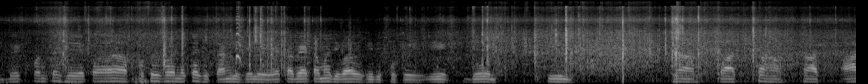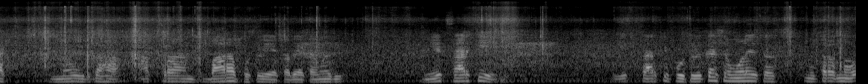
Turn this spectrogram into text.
बेट पण कसे एका फोटो पण कसे चांगले केले एका बॅटामध्ये बघा किती फोटो आहे. एक दोन तीन चार पाच सहा सात आठ नऊ दहा अकरा बारा फोटो आहे एका बॅटामध्ये. आणि एक सारखे एक सारखे फोटो आहे. कशामुळे तर मित्रांनो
